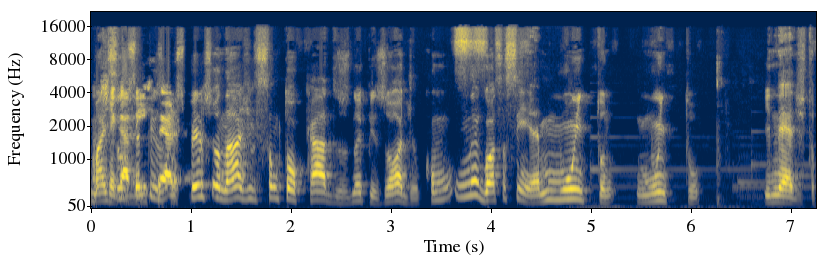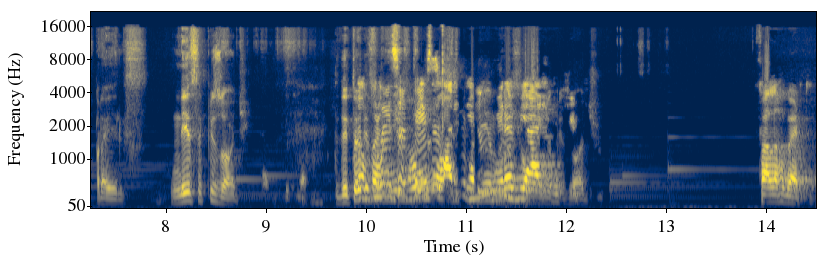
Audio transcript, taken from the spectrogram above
Mas os, os personagens são tocados no episódio como um negócio assim, é muito, muito inédito pra eles nesse episódio. Entendeu? Então Não, eles pra vão- eles é a primeira viagem episódio. Fala, Roberta.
